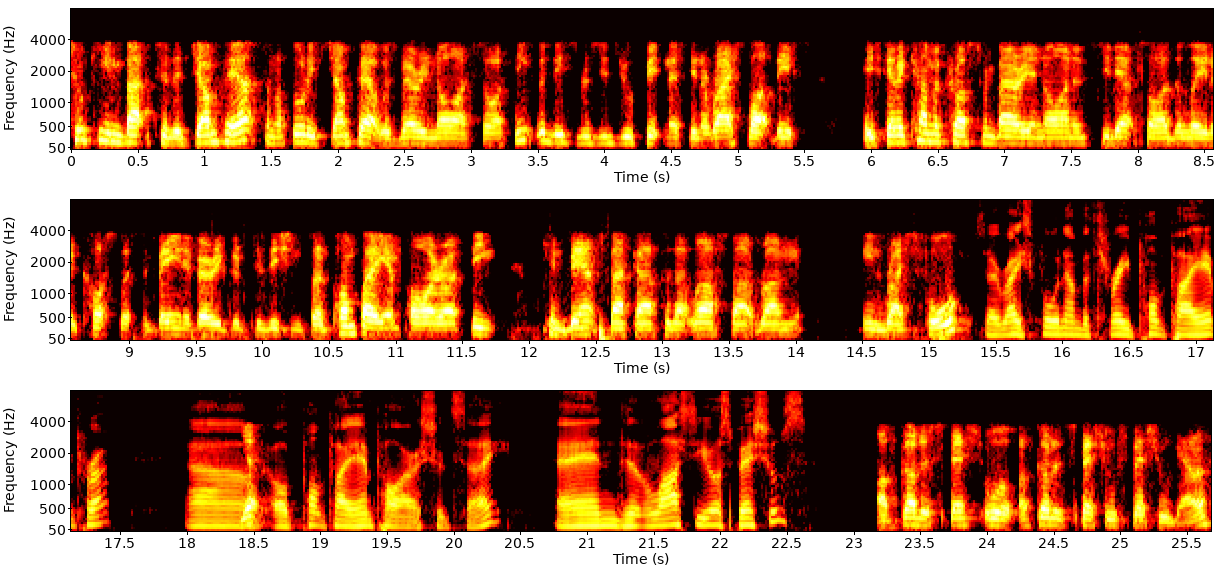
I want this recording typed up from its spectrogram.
took him back to the jump outs, and I thought his jump out was very nice. So I think with this residual fitness in a race like this, he's going to come across from barrier nine and sit outside the leader costless and be in a very good position. So Pompey Empire, I think, can bounce back after that last start run in race four. So race four, number three, Pompey Emperor, um, Yep. or Pompey Empire, I should say. And the last of your specials, I've got a special. Well, I've got a special special, Gareth.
